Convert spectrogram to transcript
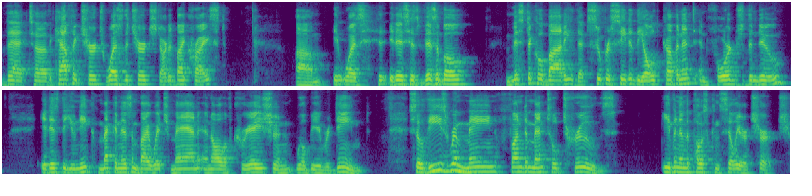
that uh, the Catholic Church was the church started by Christ. Um, it was it is his visible mystical body that superseded the old covenant and forged the new. It is the unique mechanism by which man and all of creation will be redeemed. So these remain fundamental truths, even in the post conciliar church.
